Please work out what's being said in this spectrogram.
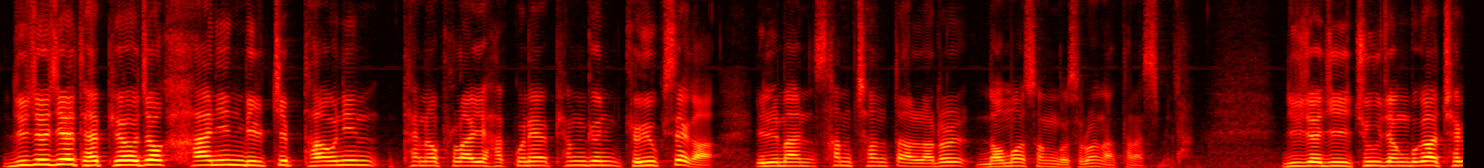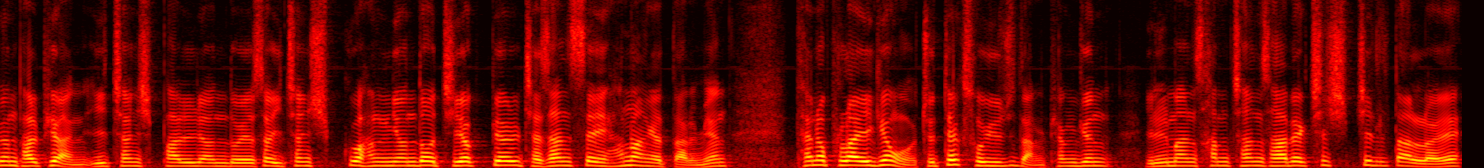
뉴저지의 대표적 한인 밀집 타운인 테너플라이 학군의 평균 교육세가 1만 3천 달러를 넘어선 것으로 나타났습니다. 뉴저지 주 정부가 최근 발표한 2018년도에서 2019학년도 지역별 재산세 현황에 따르면 테너플라이 경우 주택 소유주당 평균 1만 3,477달러의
